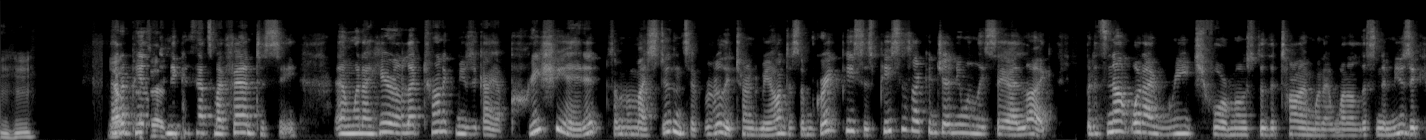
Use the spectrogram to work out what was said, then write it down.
Mm-hmm. That yep, appeals to me because that's my fantasy. And when I hear electronic music, I appreciate it. Some of my students have really turned me on to some great pieces, pieces I can genuinely say I like but it's not what I reach for most of the time when I want to listen to music,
